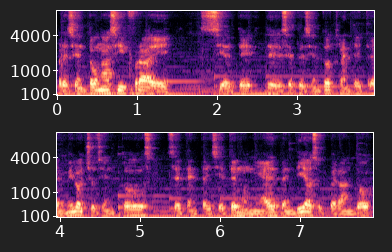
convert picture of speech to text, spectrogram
Presenta una cifra de de 733.877 unidades vendidas, superando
